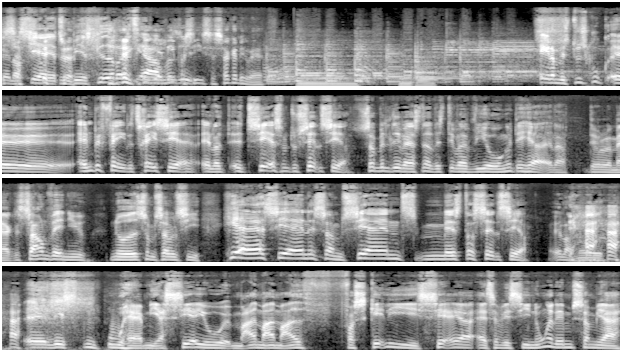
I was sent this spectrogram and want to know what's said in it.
så eller- siger jeg, Tobias, gider du ikke? Ja, lige præcis. præcis, så så kan det være. Eller hvis du skulle øh, anbefale tre serier, eller et serie, som du selv ser, så ville det være sådan noget, hvis det var Vi Unge, det her, eller det ville være mærkeligt, Sound Venue, noget, som så vil sige, her er serierne, som seriens mester selv ser, eller noget, øh, listen. Uha, men jeg ser jo meget, meget, meget forskellige serier. Altså vil sige, nogle af dem, som jeg,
